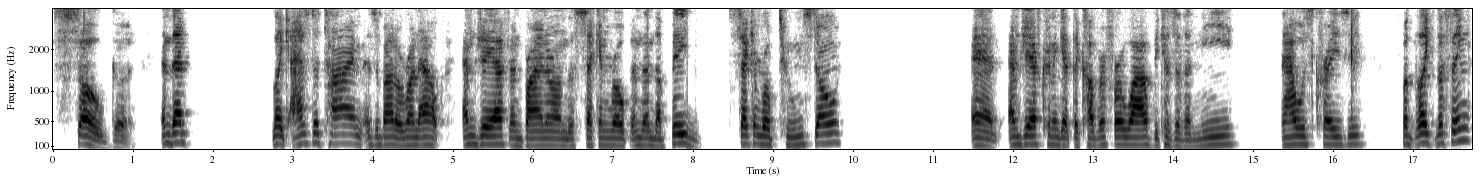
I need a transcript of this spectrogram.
so good. And then like as the time is about to run out, MJF and Bryan are on the second rope, and then the big second rope tombstone and MJF couldn't get the cover for a while because of the knee. That was crazy. But like the thing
